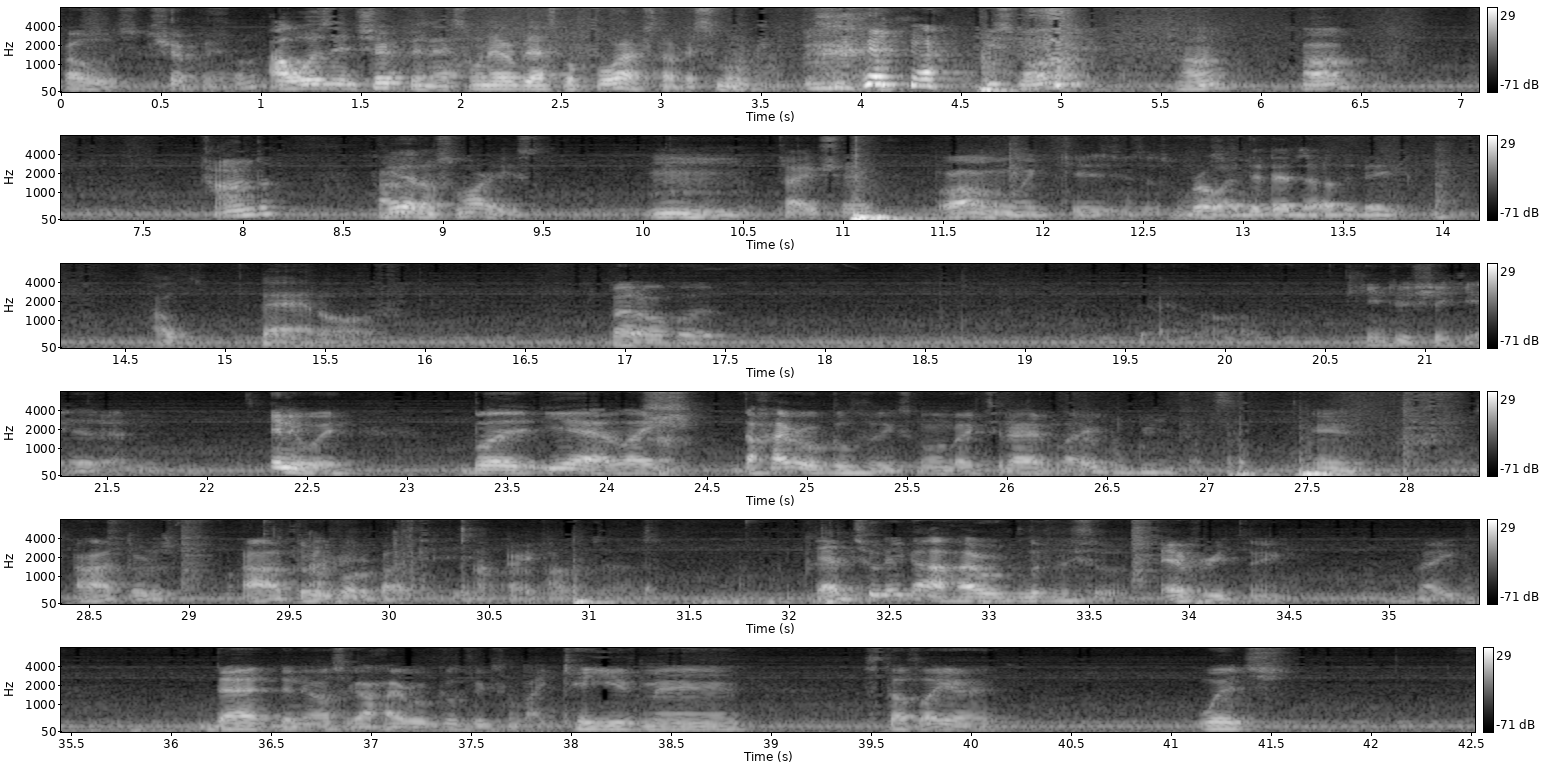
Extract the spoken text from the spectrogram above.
Bro was tripping. I wasn't tripping. That's whenever. That's before I started smoking. You smoking? Huh? Huh? Honda? Yeah, them Smarties, Mmm. Type shit. Bro, I don't like kids use this. bro. I did that the other day. I was bad off. Bad off, but Bad off. you can't just shake your head at me. Anyway, but yeah, like the hieroglyphics. Going back to that, like, and I throw this, I throw this water back. I apologize. That too, they got hieroglyphics of everything. Like that, then they also got hieroglyphics from like caveman, stuff like that. Which,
